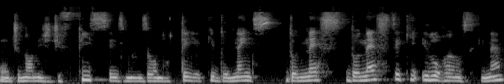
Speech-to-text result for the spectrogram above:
é, de nomes difíceis, mas eu anotei aqui Donetsk, Donetsk, Donetsk e Luhansk, né?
